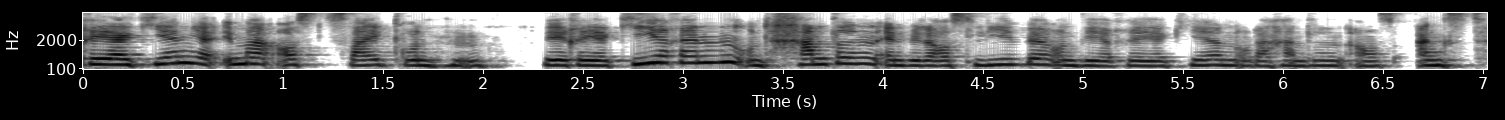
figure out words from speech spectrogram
reagieren ja immer aus zwei Gründen. Wir reagieren und handeln entweder aus Liebe und wir reagieren oder handeln aus Angst.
